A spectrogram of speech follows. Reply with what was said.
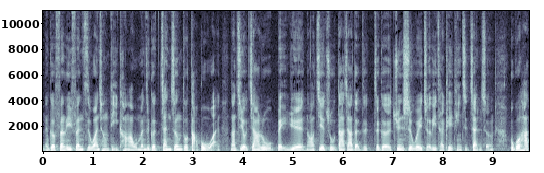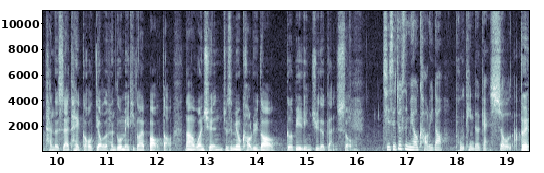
那个分离分子顽强抵抗啊，我们这个战争都打不完。那只有加入北约，然后借助大家的这这个军事威慑力，才可以停止战争。不过他谈的实在太高调了，很多媒体都在报道，那完全就是没有考虑到隔壁邻居的感受。其实就是没有考虑到。”普廷的感受啦，对，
